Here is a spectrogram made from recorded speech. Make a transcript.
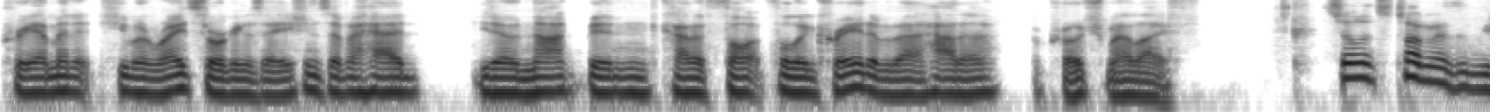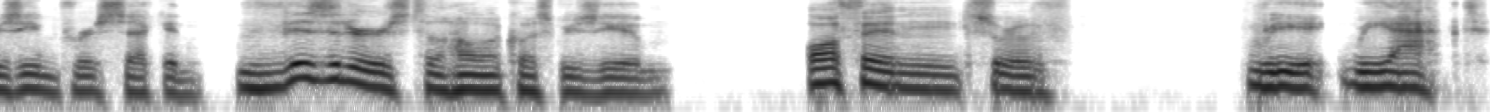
preeminent human rights organizations if I had, you know, not been kind of thoughtful and creative about how to approach my life. So let's talk about the museum for a second. Visitors to the Holocaust Museum often sort of re- react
